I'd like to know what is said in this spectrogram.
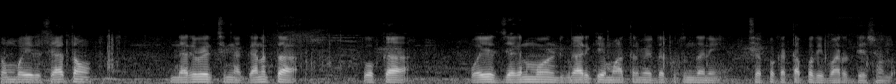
తొంభై ఐదు శాతం నెరవేర్చిన ఘనత ఒక వైఎస్ జగన్మోహన్ రెడ్డి గారికే మాత్రమే దక్కుతుందని చెప్పక తప్పదు భారతదేశంలో.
